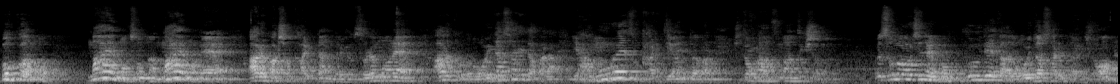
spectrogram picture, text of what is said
僕はもう前もそんな前もねある場所借りたんだけどそれもねあるところ追い出されたからやむを得ず借りてやったら人が集まってきちゃった。そのうちね僕クーデーターで追い出されたでしょ？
